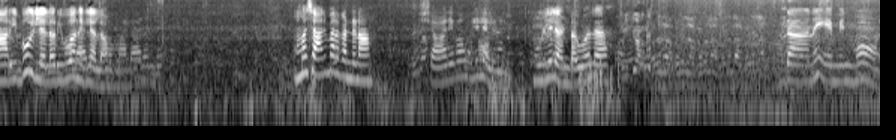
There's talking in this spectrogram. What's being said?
ആ റിവു ഇല്ലല്ലോ റിവു വന്നില്ലല്ലോ. ഉമ്മ ഷാനിമാരെ കണ്ടണാ ഉള്ളിലുണ്ടാവും അല്ലേ? ഇതാണ് എമിൻ മോൻ.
